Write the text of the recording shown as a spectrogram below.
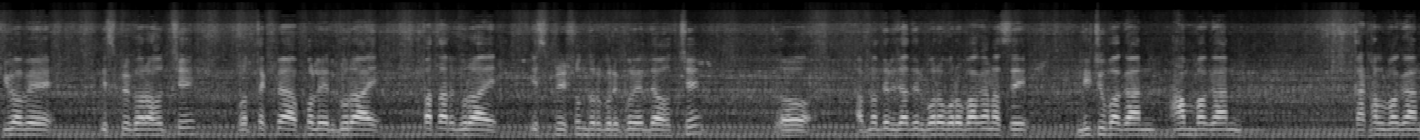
কীভাবে স্প্রে করা হচ্ছে। প্রত্যেকটা ফলের গোড়ায়, পাতার গোড়ায় স্প্রে সুন্দর করে করে দেওয়া হচ্ছে। তো আপনাদের যাদের বড় বড় বাগান আছে, লিচু বাগান, আম বাগান, কাঁঠাল বাগান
